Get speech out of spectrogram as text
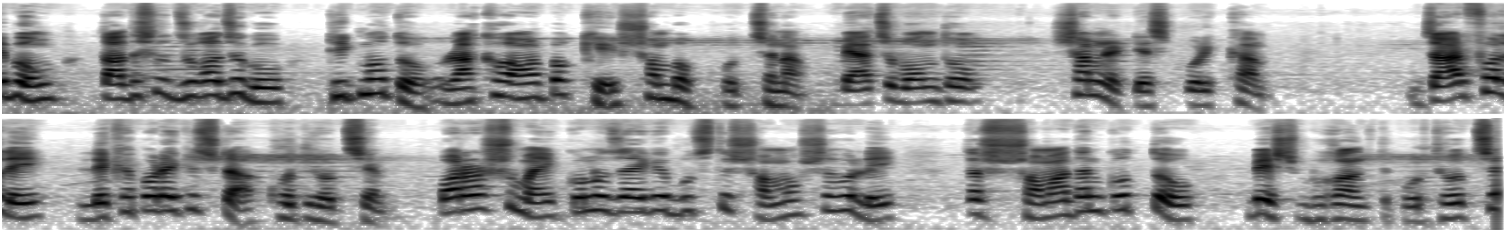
এবং তাদের সাথে যোগাযোগও ঠিকমতো রাখাও আমার পক্ষে সম্ভব হচ্ছে না। ব্যাচও বন্ধ। সামনে টেস্ট পরীক্ষা। যার ফলে লেখাপড়ায় কিছুটা ক্ষতি হচ্ছে। পড়ার সময় কোনো জায়গায় বুঝতে সমস্যা হলে তার সমাধান করতেও বেশ ভোগান্তিতে পড়তে হচ্ছে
